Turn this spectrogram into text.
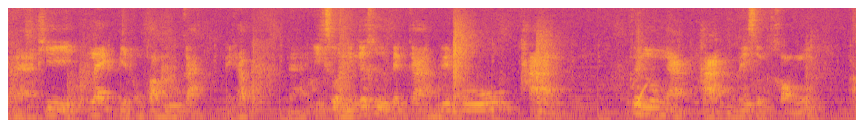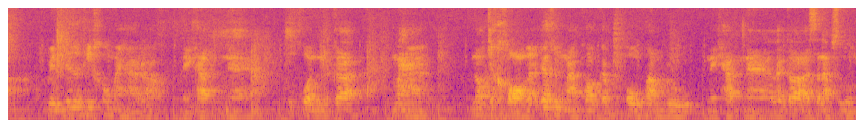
นะที่แลกเปลี่ยนองค์ความรู้กันนะครับนะอีกส่วนหนึ่งก็คือเป็นการเรียนรู้ผ่านเพื่อนร่วมงานผ่านในส่วนของ เวนเดอร์ที่เข้ามาหาเรานะครับนะทุกคนก็มานอกจากของแล้วก็คือมาพร้อมกับองค์ความรู้นะครับนะแล้วก็สนับสนุน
